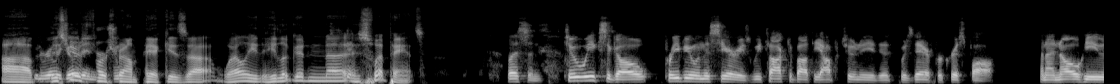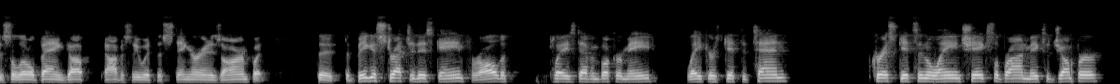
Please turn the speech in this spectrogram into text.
Uh, really this year's first round pick is uh, well, he he looked good in uh, his sweatpants. Listen, two weeks ago, previewing the series, we talked about the opportunity that was there for Chris Paul, and I know he was a little banged up, obviously with the stinger in his arm, but the the biggest stretch of this game for all the plays Devin Booker made, Lakers get to ten, Chris gets in the lane, shakes LeBron, makes a jumper,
